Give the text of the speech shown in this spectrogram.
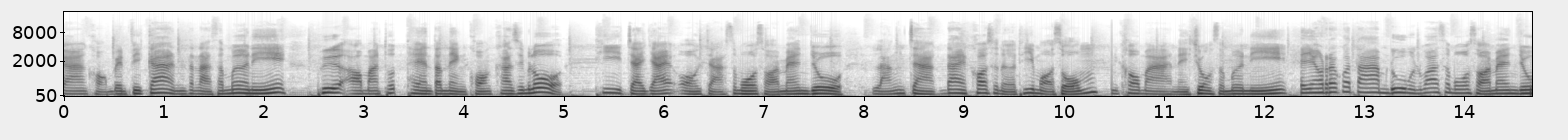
กลางของเบนฟิก้าในตลาดซัมเมอร์นี้ เพื่อเอามาทดแทนตำแหน่งของคาซิเมโล ที่จะย้ายออกจากสโมสรแมนยูหลังจากได้ข้อเสนอที่เหมาะสมเข้ามาในช่วงซัมเมอร์นี้ แต่อย่างไรก็ตามดูเหมือนว่าสโมสรแมนยู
